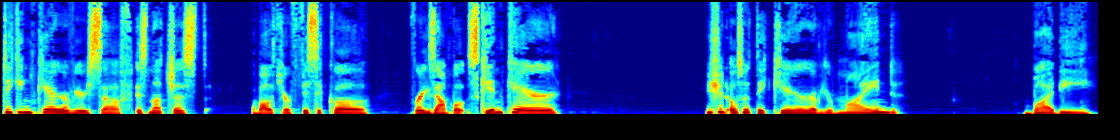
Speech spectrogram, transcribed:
Taking care of yourself is not just about your physical, for example, skincare. You should also take care of your mind, body,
